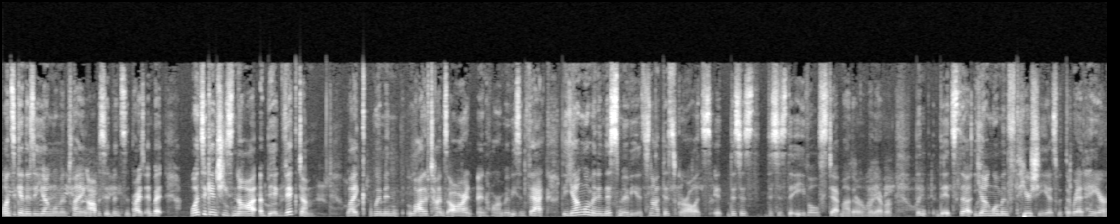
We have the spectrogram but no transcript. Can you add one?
once again, there's a young woman playing opposite Vincent Price, but once again, she's not a big victim like women a lot of times are in, in, horror movies. In fact, the young woman in this movie, it's not this girl. It's it, this is this is the evil stepmother or whatever. The, it's the young woman. Here she is with the red hair,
